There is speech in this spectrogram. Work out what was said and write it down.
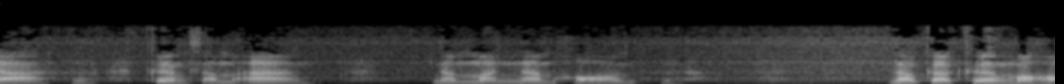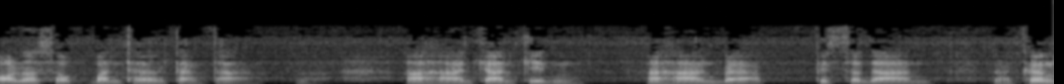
ดา เครื่องสำอาง น้ำมันน้ำหอม แล้วก็เครื่องมหรสพบันเทิงต่างๆ อาหารการกินอาหารแบบพิสดารเครื่อง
